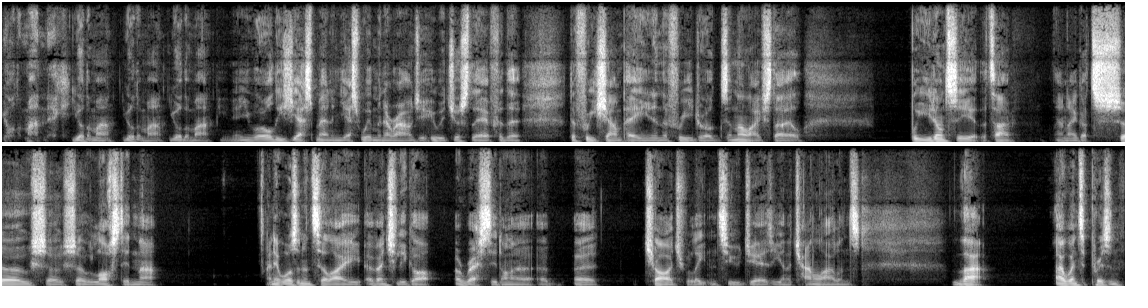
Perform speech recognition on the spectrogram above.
you're the man, Nick. You're the man. You're the man. You're the man. You know, you were all these yes men and yes women around you who were just there for the the free champagne and the free drugs and the lifestyle, but you don't see it at the time. And I got so so so lost in that. And it wasn't until I eventually got arrested on a, a, a charge relating to Jersey and the Channel Islands that I went to prison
